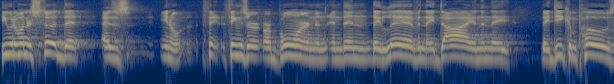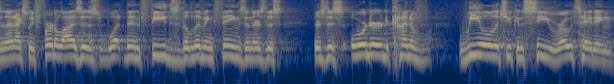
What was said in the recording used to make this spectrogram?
He would have understood that as you know, th- things are, are born and, and then they live and they die and then they, they decompose and that actually fertilizes what then feeds the living things. And there's this, there's this ordered kind of wheel that you can see rotating.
